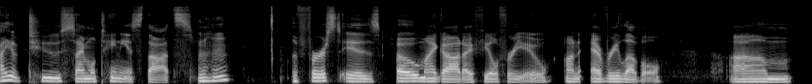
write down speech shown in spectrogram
I have two simultaneous thoughts. Mm-hmm. The first is, oh my God, I feel for you on every level. Um,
